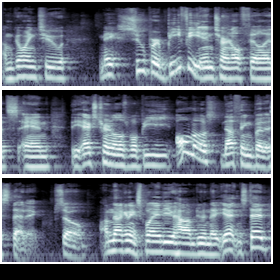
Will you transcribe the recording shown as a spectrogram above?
I'm going to make super beefy internal fillets and the externals will be almost nothing but aesthetic. So I'm not gonna explain to you how I'm doing that yet. Instead,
